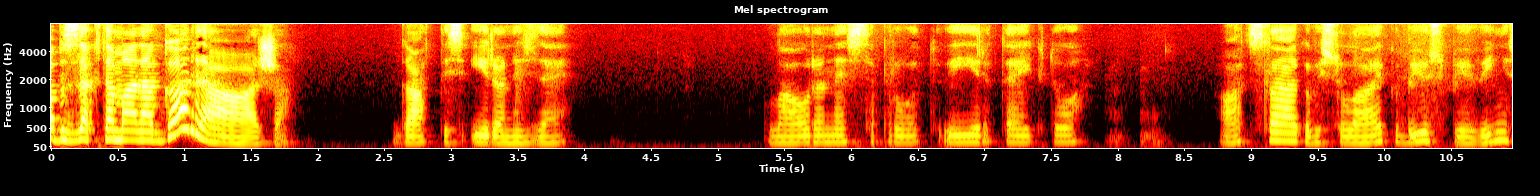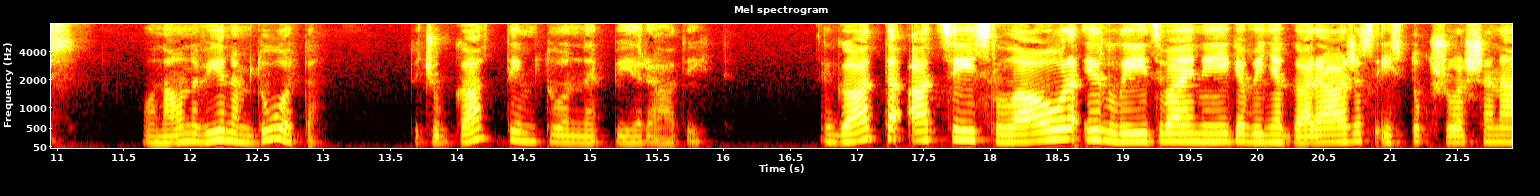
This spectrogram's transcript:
apzakta mana garāža, Gatis ironizē. Laura nesaprot vīra teikto. Atslēga visu laiku bijusi pie viņas un nav nevienam dota, taču Gatim to nepierādīt. Gata acīs Laura ir līdzvainīga viņa garāžas iztukšošanā.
